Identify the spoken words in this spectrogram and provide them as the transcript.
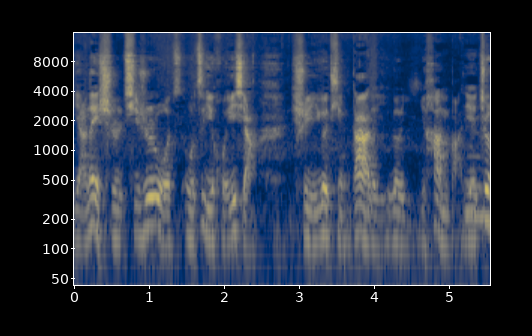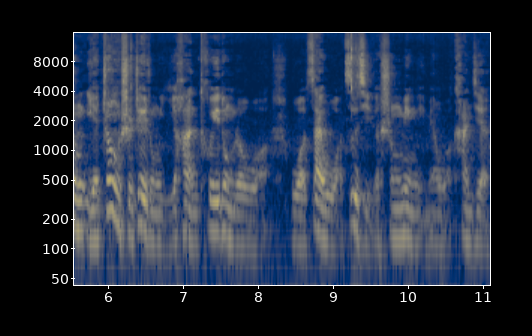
呀，那是其实我我自己回想是一个挺大的一个遗憾吧。也正也正是这种遗憾推动着我，我在我自己的生命里面，我看见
